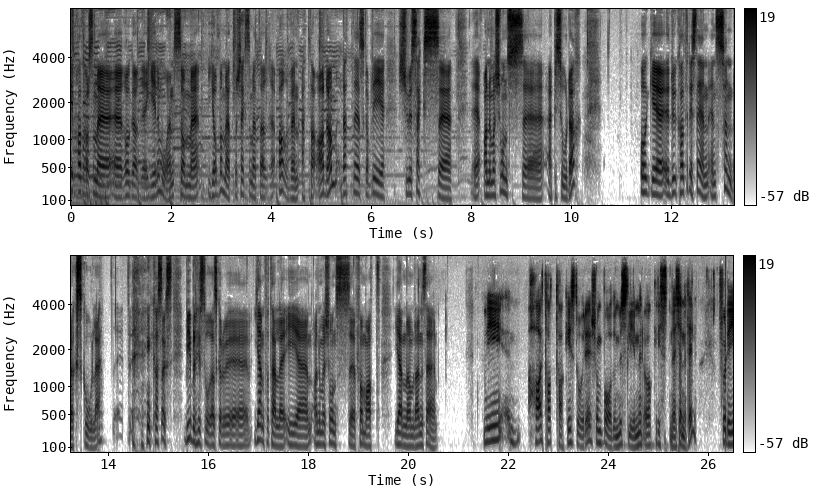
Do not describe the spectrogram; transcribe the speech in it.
Vi prater altså med eh, Roger Gilemoen, som eh, jobber med et prosjekt som heter Arven etter Adam. Dette skal bli 26 eh, animasjonsepisoder. Og du kalte det i sted en, en søndagsskole. Hva slags bibelhistorie skal du gjenfortelle i animasjonsformat gjennom denne serien? Vi har tatt tak i historier som både muslimer og kristne kjenner til. Fordi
